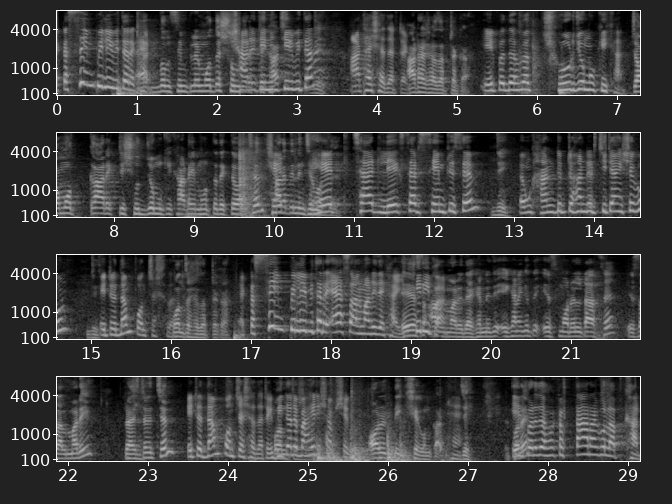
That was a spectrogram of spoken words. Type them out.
একটা সিম্পলি ভিতরে একদম সিম্পলের মধ্যে সাড়ে তিন ইঞ্চির ভিতরে। আঠাশ হাজার টাকা। আঠাশ হাজার টাকা। এরপর দেখো সূর্যমুখী খাট। চমৎকার একটি সূর্যমুখী খাট এই মুহূর্তে দেখতে পাচ্ছেন সাড়ে তিন ইঞ্চির head side leg side same to same জি। এবং হান্ড্রেড টু হান্ড্রেড চিটাং সেগুন। এটার দাম পঞ্চাশ হাজার পঞ্চাশ হাজার টাকা। একটা সিম্পলি ভিতরে এস আলমারি দেখাই এস আলমারি দেখেন যে এখানে কিন্তু এস মডেলটা আছে এস আলমারি প্রাইসটা নিচ্ছেন এটার দাম পঞ্চাশ হাজার টাকা। ভিতরে 50,000 বাহিরে সব সেগুন। অলটিক সেগুন কাঠ। হ্যাঁ। জি এরপরে? দেখো একটা তারা গোলাপ খাট।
